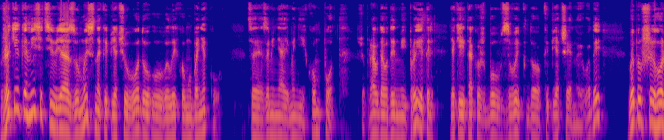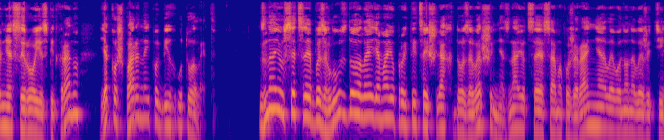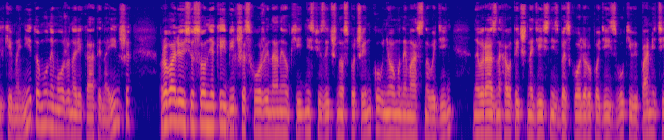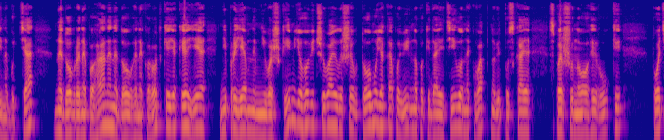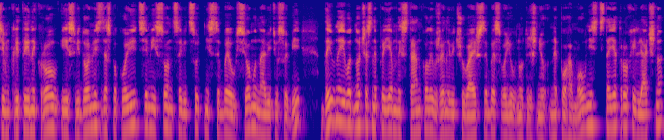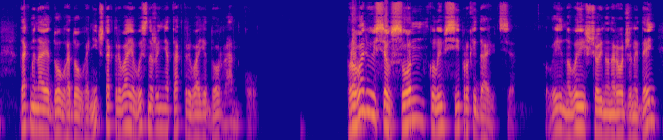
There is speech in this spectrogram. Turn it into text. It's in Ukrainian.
Вже кілька місяців я зумисне кип'ячу воду у великому баняку. Це заміняє мені компот. Щоправда, один мій приятель, який також був звик до кип'яченої води, випивши горня сирої з-під крану, як ошпарений побіг у туалет. Знаю, все це безглуздо, але я маю пройти цей шлях до завершення. Знаю, це самопожирання, але воно належить тільки мені, тому не можу нарікати на інших. Провалююсь у сон, який більше схожий на необхідність фізичного спочинку, в ньому нема сновидінь, невиразна хаотична дійсність без кольору подій, звуків і пам'яті, і небуття, недобре, непогане, недовге, не коротке, яке є ні приємним, ні важким, його відчуваю лише в тому, яка повільно покидає тіло, неквапно відпускає спершу ноги, руки, потім клітини кров і свідомість заспокоюється, мій сон це відсутність себе у всьому, навіть у собі. Дивний і водночас неприємний стан, коли вже не відчуваєш себе свою внутрішню непогамовність, стає трохи лячно, так минає довга-довга ніч, так триває виснаження, так триває до ранку. Провалююся в сон, коли всі прокидаються, коли новий щойно народжений день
